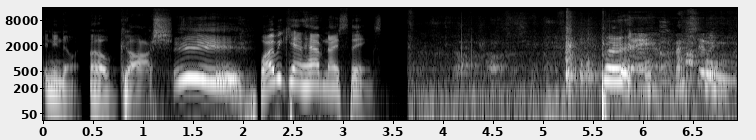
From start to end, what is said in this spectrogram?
And you know it. Oh gosh. Why we can't have nice things? Damn, that shit is-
